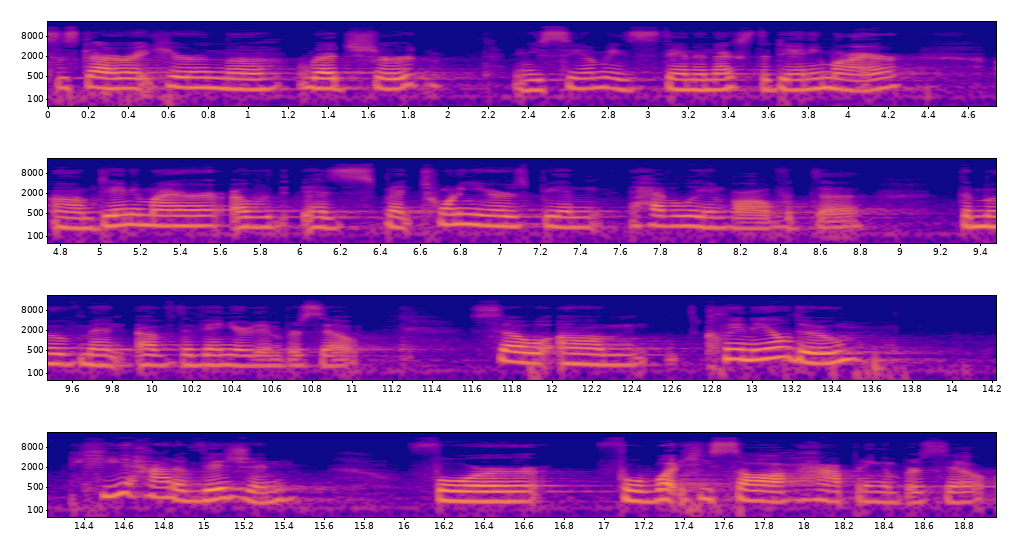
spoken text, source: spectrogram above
it's this guy right here in the red shirt, and you see him. He's standing next to Danny Meyer. Um, Danny Meyer over, has spent 20 years being heavily involved with the, the movement of the vineyard in Brazil. So, um, he had a vision for, for what he saw happening in Brazil.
